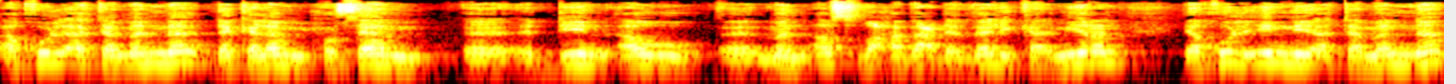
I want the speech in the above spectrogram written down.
أقول أتمنى ده كلام حسام الدين أو من أصبح بعد ذلك أميرا يقول إني أتمنى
